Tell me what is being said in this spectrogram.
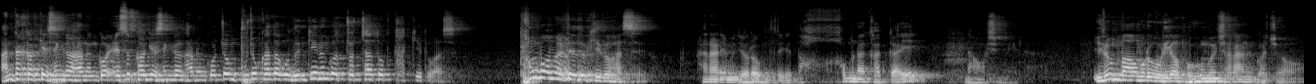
안타깝게 생각하는 거, 애석하게 생각하는 거, 좀 부족하다고 느끼는 것조차도 다 기도하세요. 평범할 때도 기도하세요. 하나님은 여러분들에게 너무나 가까이 나오십니다. 이런 마음으로 우리가 복음을 전하는 거죠.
